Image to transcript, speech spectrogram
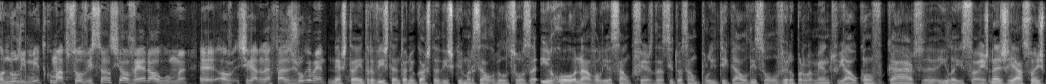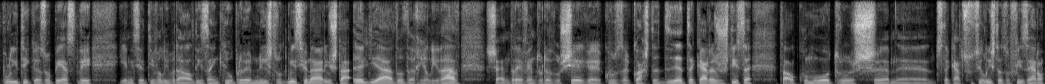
ou no limite com uma absolvição se houver alguma, eh, chegarmos à fase de julgamento. Nesta entrevista, António Costa diz que Marcelo Rebelo de Sousa errou na avaliação que fez da situação política ao dissolver o Parlamento e ao convocar eh, eleições. Nas reações políticas, o PSD e a Iniciativa Liberal dizem que o primeiro-ministro demissionário está aliado da realidade. Já André Ventura do Chega acusa Costa de atacar a justiça, tal como outros eh, destacados socialistas o fizeram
